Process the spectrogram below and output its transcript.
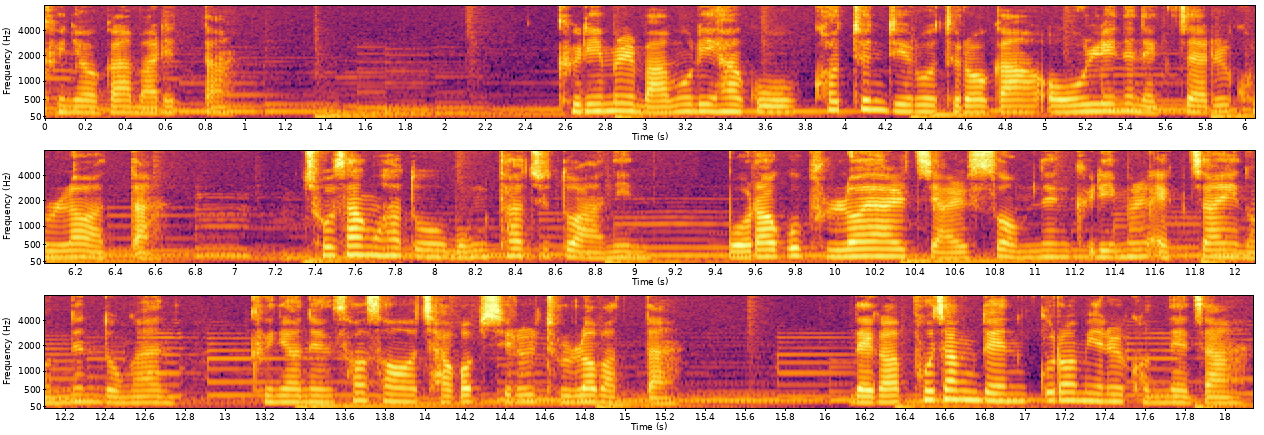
그녀가 말했다. 그림을 마무리하고 커튼 뒤로 들어가 어울리는 액자를 골라왔다. 초상화도 몽타주도 아닌 뭐라고 불러야 할지 알 수 없는 그림을 액자에 넣는 동안 그녀는 서서 작업실을 둘러봤다. 내가 포장된 꾸러미를 건네자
